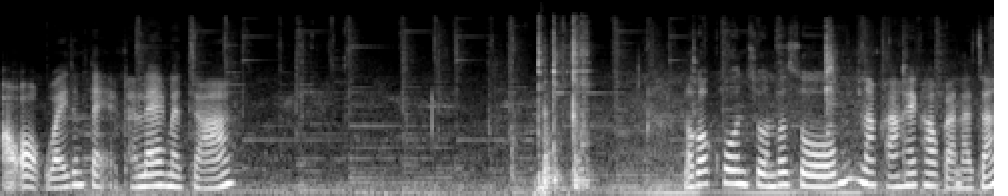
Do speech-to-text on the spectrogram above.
เอาออกไว้ตั้งแต่ท่านแรกนะจ๊ะ แล้วก็คนส่วนผสมนะคะให้เข้ากันนะจ๊ะ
